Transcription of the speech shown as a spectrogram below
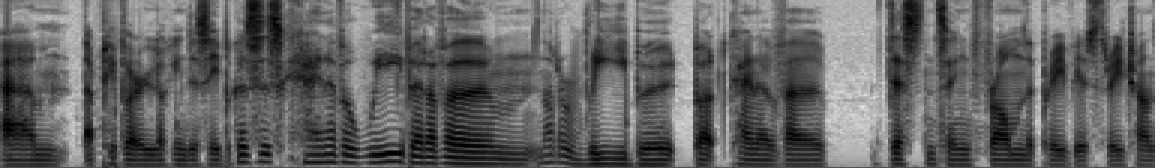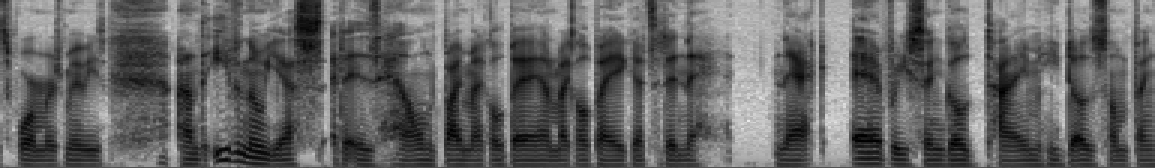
um, that people are looking to see because it's kind of a wee bit of a um, not a reboot, but kind of a distancing from the previous three Transformers movies. And even though yes, it is helmed by Michael Bay, and Michael Bay gets it in the neck every single time he does something,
